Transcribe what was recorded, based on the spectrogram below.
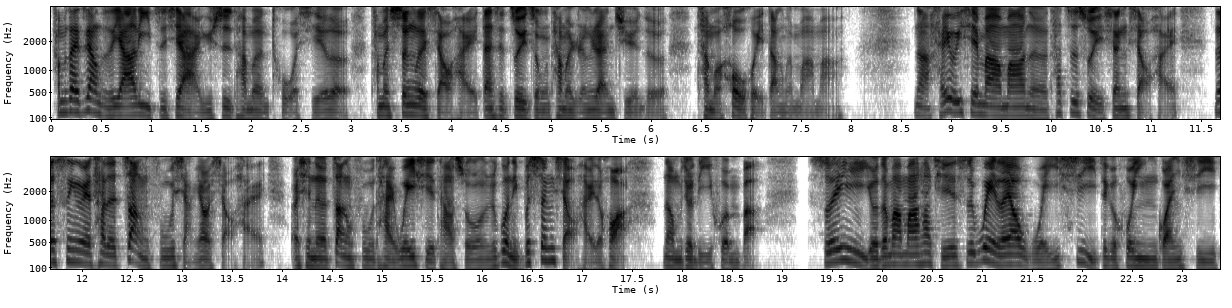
他们在这样子的压力之下，于是他们妥协了，他们生了小孩，但是最终他们仍然觉得他们后悔当了妈妈。那还有一些妈妈呢，她之所以生小孩，那是因为她的丈夫想要小孩，而且呢，丈夫他还威胁她说，如果你不生小孩的话，那我们就离婚吧。所以，有的妈妈她其实是为了要维系这个婚姻关系，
